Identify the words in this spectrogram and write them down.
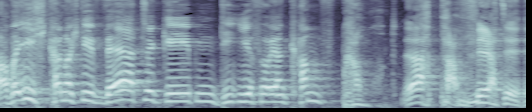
aber ich kann euch die Werte geben, die ihr für euren Kampf braucht. Ach, paar Werte.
